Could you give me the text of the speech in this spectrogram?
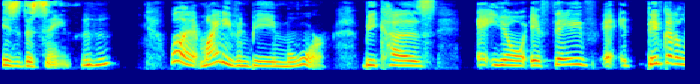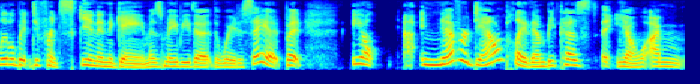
is the same. Mm-hmm. Well, and it might even be more because eh, you know if they've eh, they've got a little bit different skin in the game, is maybe the the way to say it. But you know, never downplay them because, you know, I'm,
